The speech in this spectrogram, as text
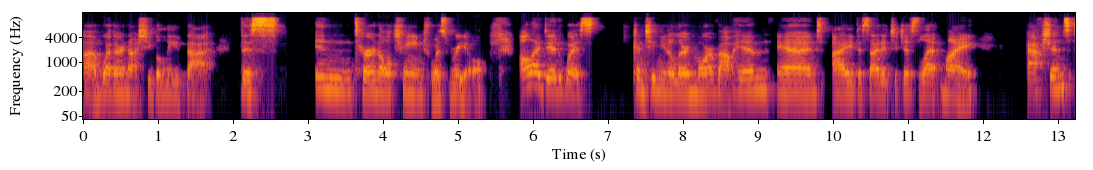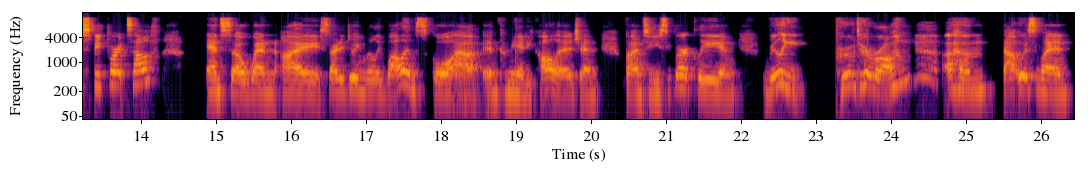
um, whether or not she believed that this internal change was real. All I did was continue to learn more about him, and I decided to just let my actions speak for itself. And so when I started doing really well in school uh, in community college and got into UC Berkeley and really proved her wrong, um, that was when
